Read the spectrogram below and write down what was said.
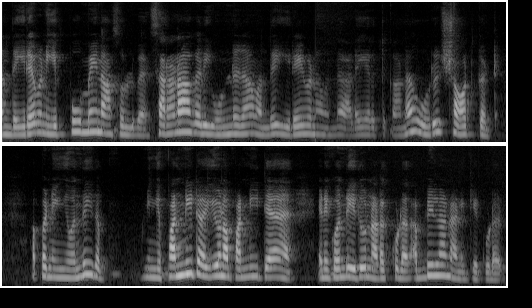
அந்த இறைவன் எப்பவுமே நான் சொல்லுவேன். சரணாகதி ஒன்று தான் வந்து இறைவனை வந்து அடையறதுக்கான ஒரு ஷார்ட்கட் அப்போ நீங்கள் வந்து இதை நீங்கள் பண்ணிட்டு ஐயோ நான் பண்ணிட்டேன் எனக்கு வந்து எதுவும் நடக்கக்கூடாது அப்படிலாம் நினைக்கக்கூடாது.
